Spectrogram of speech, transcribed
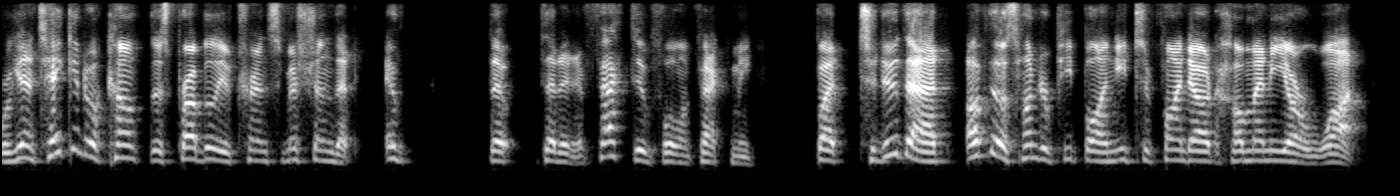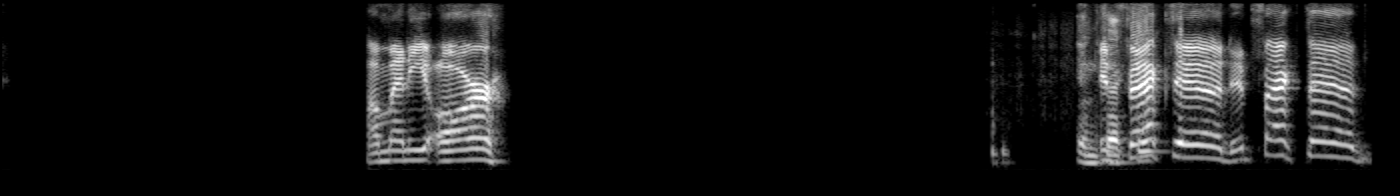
we're going to take into account this probability of transmission that that that an infective will infect me. But to do that, of those 100 people, I need to find out how many are what? How many are Infected. infected? Infected.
